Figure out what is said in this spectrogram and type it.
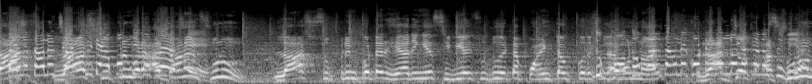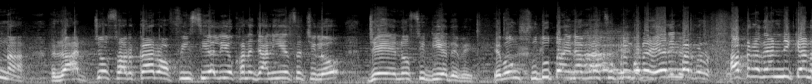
লাস্ট তাহলে তাহলে লাস্ট সুপ্রিম কোর্ট কোথায় জানেন শুনুন লাস্ট সুপ্রিম কোর্টের হিয়ারিং এ সিবিআই শুধু এটা পয়েন্ট আউট করেছিল এমন নয়। রাজ্য আর? শুনুন না রাজ্য সরকার অফিসিয়ালি ওখানে জানিয়ে এসেছিল যে এনওসি দিয়ে দেবে। এবং শুধু তাই না সুপ্রিম কোর্টের হিয়ারিং বার করুন। আপনারা দেননি কেন?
